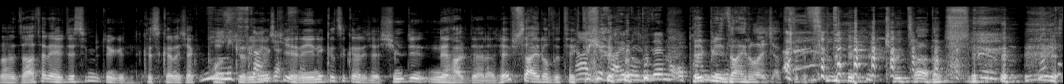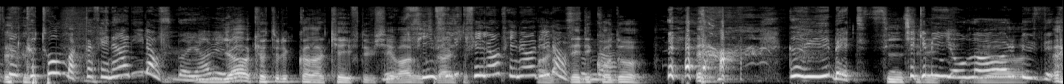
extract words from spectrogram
Lan zaten evdesin bütün gün. Kıskanacak Neyini pozisyonu yok ki. Neyini kıskanacak? Şimdi ne halde herhalde? Hepsi ayrıldı tek tek. Herkes ayrıldı değil mi? O. Hepiniz ayrılacaksınız. Kötü adam. Kötü olmak da fena değil aslında ya. Böyle. ya kötülük kadar keyifli bir şey var mı? Sinsilik falan fena değil Bak, aslında. Dedikodu. Gıybet. Sinsilik. Çekimin yollar Ya. bizi.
